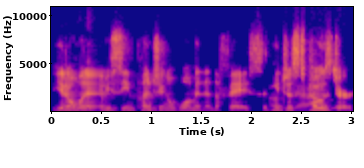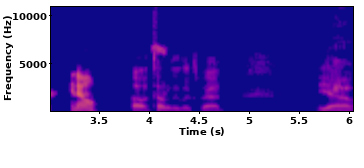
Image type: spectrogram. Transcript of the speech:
you don't want to be seen punching a woman in the face, and he Oh, just yeah. hosed her. You know. Oh, it totally looks bad. Yeah.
